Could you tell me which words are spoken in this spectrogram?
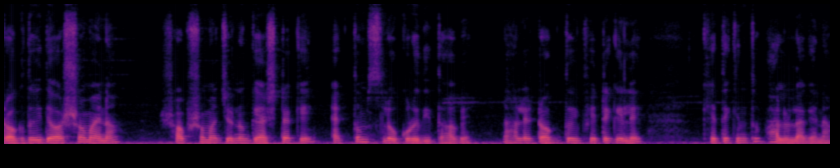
টক দই দেওয়ার সময় না, সব সময়ের জন্য গ্যাসটাকে একদম স্লো করে দিতে হবে। নাহলে টক দই ফেটে গেলে খেতে কিন্তু ভালো লাগে না।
